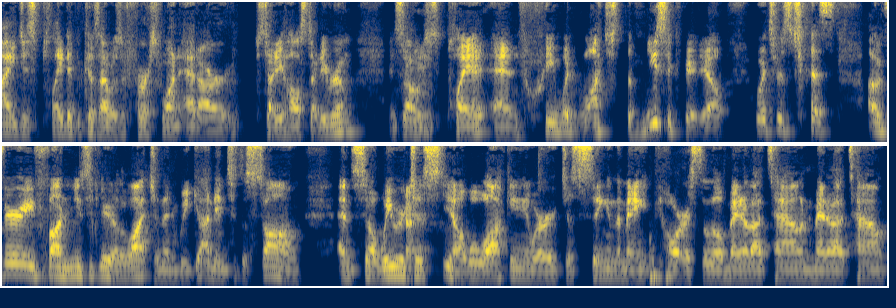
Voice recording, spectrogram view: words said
I just played it because I was the first one at our study hall study room, and so mm-hmm. I would mm-hmm. just play it, and we would watch the music video, which was just a very fun music video to watch. And then we got into the song, and so we were just you know we're walking and we're just singing the main chorus, the little "Man About Town," "Man About Town."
